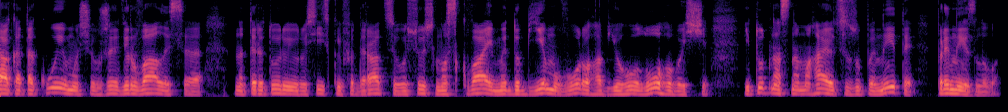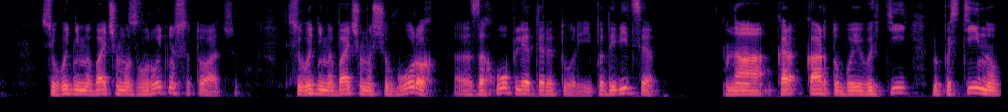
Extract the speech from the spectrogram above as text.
так атакуємо, що вже вірвалися на територію Російської Федерації, ось ось Москва, і ми доб'ємо ворога в його логовищі, і тут нас намагаються зупинити принизливо. Сьогодні ми бачимо зворотню ситуацію. Сьогодні ми бачимо, що ворог е, захоплює території. І подивіться на кар- карту бойових дій. Ми постійно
